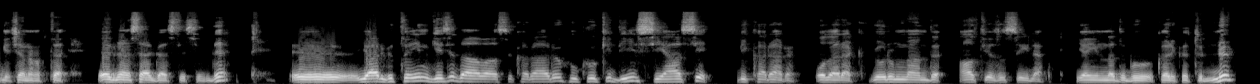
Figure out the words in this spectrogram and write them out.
geçen hafta Evrensel Gazetesi'nde. E, Yargıtay'ın Gezi davası kararı hukuki değil siyasi bir karar olarak yorumlandı altyazısıyla yayınladı bu karikatürünü.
